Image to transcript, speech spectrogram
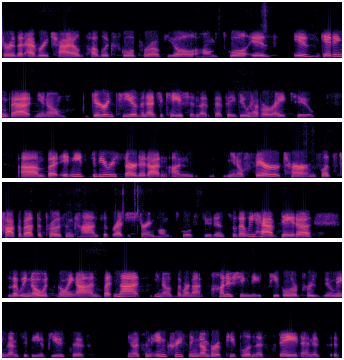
sure that every child, public school, parochial, homeschool, is is getting that, you know, guarantee of an education that, that they do have a right to. Um, but it needs to be restarted on, on, you know, fairer terms. Let's talk about the pros and cons of registering homeschool students so that we have data, so that we know what's going on, but not, you know, that we're not punishing these people or presuming them to be abusive. You know, it's an increasing number of people in this state, and it's it's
